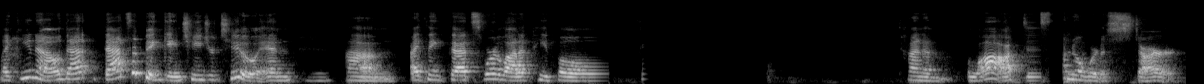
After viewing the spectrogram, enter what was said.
like you know that that's a big game changer too and mm-hmm. um, i think that's where a lot of people kind of blocked is don't know where to start.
